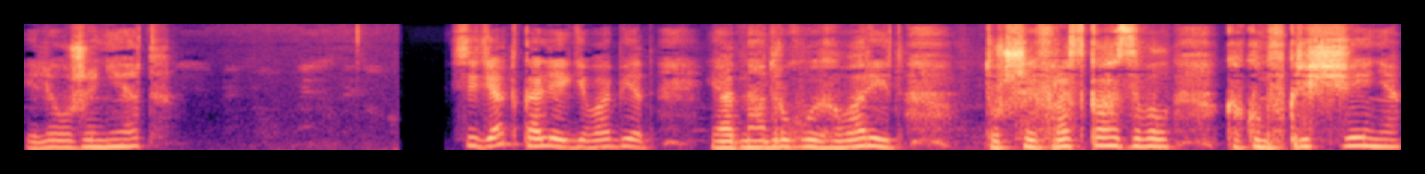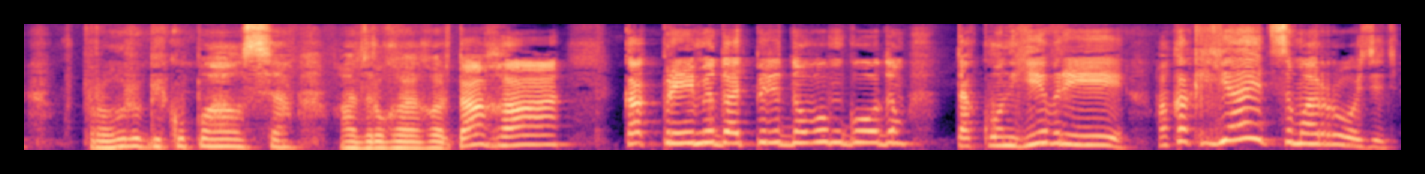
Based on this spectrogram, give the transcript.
или уже нет?» Сидят коллеги в обед, и одна другой говорит, Тут шеф рассказывал, как он в крещение в проруби купался, а другая говорит, ага, как премию дать перед Новым годом, так он еврей, а как яйца морозить,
